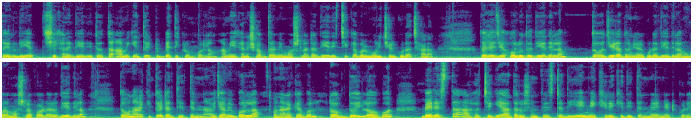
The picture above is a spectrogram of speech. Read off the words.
তেল দিয়ে, সেখানে দিয়ে দিত। তো আমি কিন্তু একটু ব্যতিক্রম করলাম। আমি এখানে সব ধরনের মশলাটা দিয়ে দিচ্ছি, কেবল মরিচের গুঁড়া ছাড়া। তো সেই যে হলুদও দিয়ে দিলাম। তো জিরা, ধনিয়ার গুঁড়া দিয়ে দিলাম, গরম মশলা পাউডারও দিয়ে দিলাম। তো ওনারা কিন্তু এটা দিতেন না। ওই যে আমি বললাম, ওনারা কেবল টক দই, লবণ, বেরেস্তা আর হচ্ছে গিয়ে আদা, রসুন পেস্টটা দিয়েই মেখে রেখে দিতেন ম্যারিনেট করে।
